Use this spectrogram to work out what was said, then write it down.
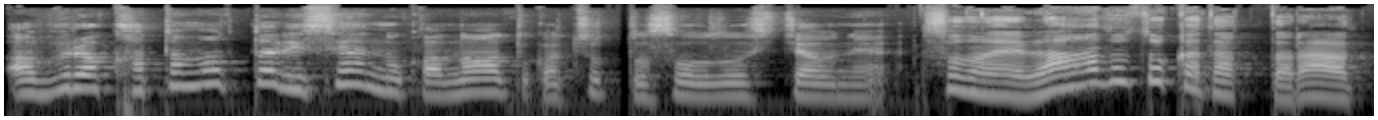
油固まったりせんのかなとかちょっと想像しちゃうね。そうだね。ラードとかだったら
